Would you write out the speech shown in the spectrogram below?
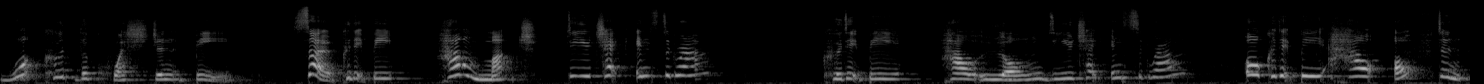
what could the question be? So, could it be how much do you check Instagram? Could it be how long do you check Instagram? Or could it be how often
